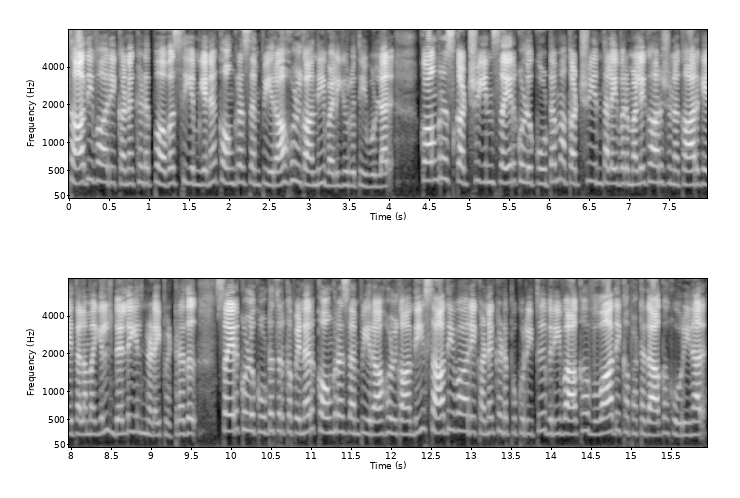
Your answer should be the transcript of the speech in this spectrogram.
சாதிவாரி கணக்கெடுப்பு அவசியம் என காங்கிரஸ் எம்பி ராகுல் காந்தி வலியுறுத்தியுள்ளார். காங்கிரஸ் கட்சியின் செயற்குழு கூட்டம் அக்கட்சியின் தலைவர் மல்லிகார்ஜுன கார்கே தலைமையில் டெல்லியில் நடைபெற்றது. செயற்குழு கூட்டத்திற்கு பின்னர் காங்கிரஸ் எம்பி ராகுல் காந்தி சாதிவாரி கணக்கெடுப்பு குறித்து விரிவாக விவாதிக்கப்பட்டதாக கூறினார்.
